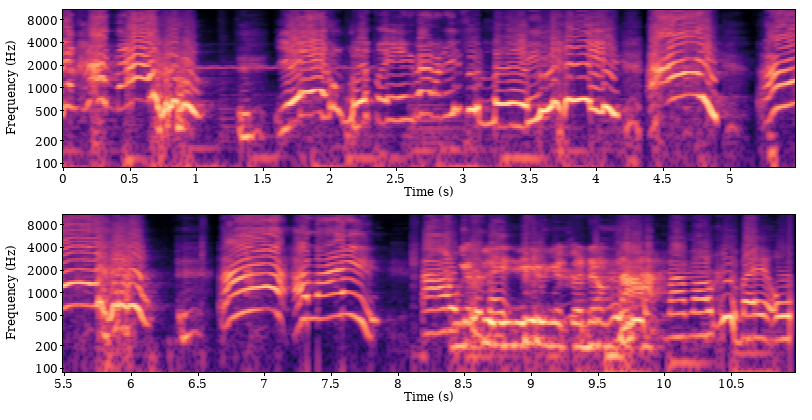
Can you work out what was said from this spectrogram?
แล้วครับอ้าวเย้ของผมตัวเองได้รักที่สุดเลยอ้ายอ้าวอ้าอะไรเอาอย่าคืนคืไปนดีๆอย่าคืนน้ำตามามาเอาคืนไปโอ้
